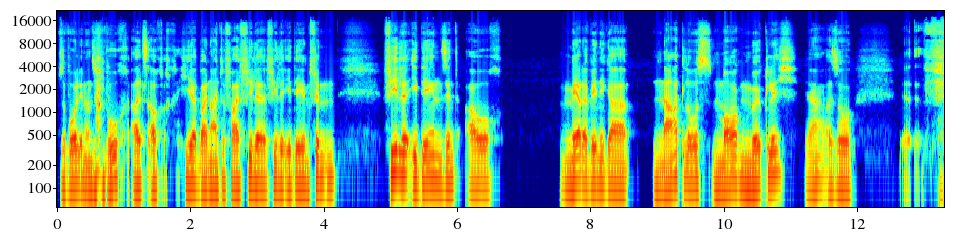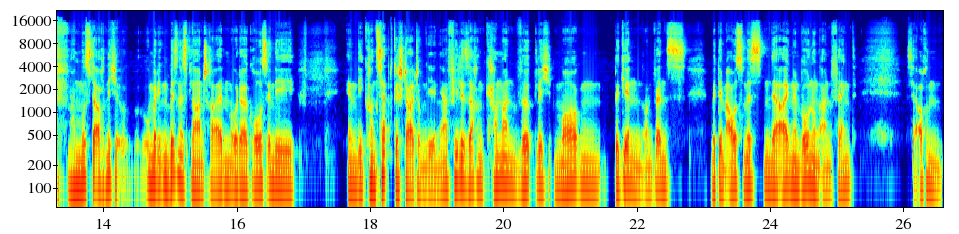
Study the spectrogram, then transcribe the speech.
sowohl in unserem Buch als auch hier bei 9 to 5 viele, viele Ideen finden. Viele Ideen sind auch mehr oder weniger nahtlos morgen möglich. Ja, also äh, man musste auch nicht unbedingt einen Businessplan schreiben oder groß in die in die Konzeptgestaltung gehen. Ja, viele Sachen kann man wirklich morgen beginnen. Und wenn es mit dem Ausmisten der eigenen Wohnung anfängt, ist ja auch eine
